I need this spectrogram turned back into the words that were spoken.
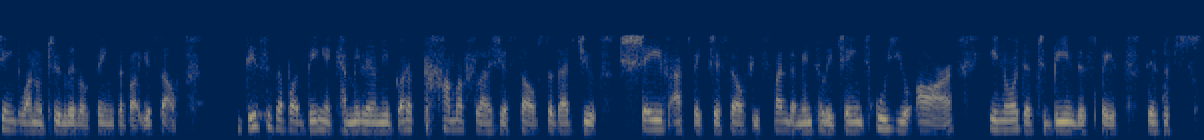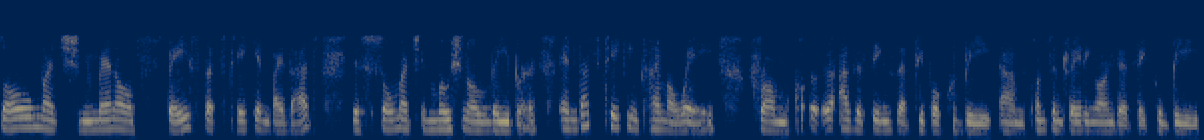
change one or two little things about yourself this is about being a chameleon. You've got to camouflage yourself so that you shave aspects yourself. You fundamentally change who you are in order to be in this space. There's so much mental space that's taken by that. There's so much emotional labor, and that's taking time away from other things that people could be um, concentrating on, that they could be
